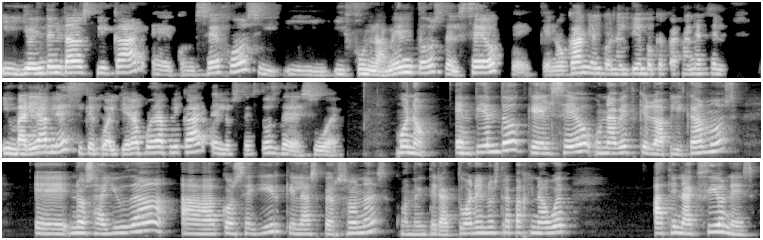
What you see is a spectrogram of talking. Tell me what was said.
Y yo he intentado explicar eh, consejos y, fundamentos del SEO que, no cambian con el tiempo, que permanecen invariables y que cualquiera puede aplicar en los textos de su web. Bueno, entiendo que el SEO, una vez que lo aplicamos, eh, nos ayuda a conseguir que las personas, cuando interactúan en nuestra página web, hacen acciones.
